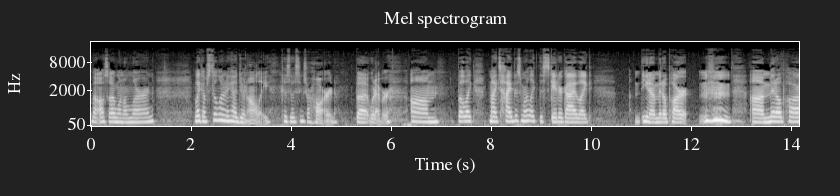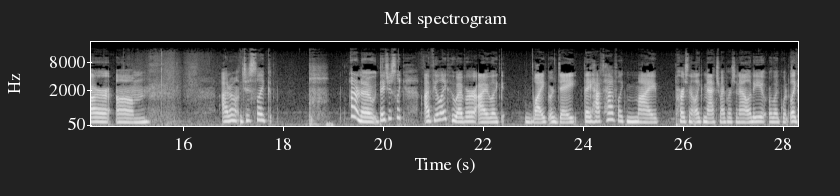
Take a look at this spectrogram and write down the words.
But also i want to learn. Like i'm still learning how to do an ollie because those things are hard but whatever. Um but like my type is more like the skater guy like you know middle part um, middle part. Um, I don't just like. I don't know. They just like. I feel like whoever I like like or date, they have to have like my person that like match my personality or like what like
